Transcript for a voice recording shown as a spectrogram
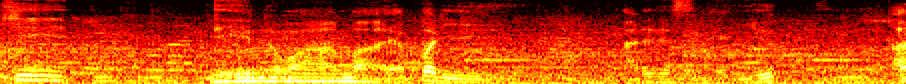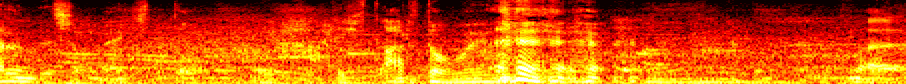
きっていうのは、まあ、やっぱりあれですね。ゆあるんでしょうねきっと。いやあると思います まあね、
